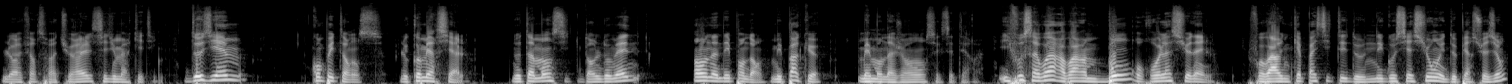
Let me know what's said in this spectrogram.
Le référencement naturel, c'est du marketing. Deuxième compétence, le commercial. Notamment si dans le domaine en indépendant, mais pas que, même en agence, etc. Il faut savoir avoir un bon relationnel. Il faut avoir une capacité de négociation et de persuasion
